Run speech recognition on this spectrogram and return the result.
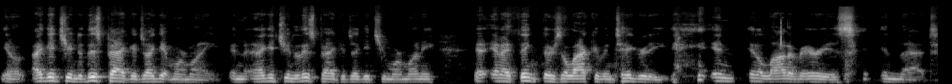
you know, I get you into this package, I get more money, and I get you into this package, I get you more money and I think there's a lack of integrity in in a lot of areas in that.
